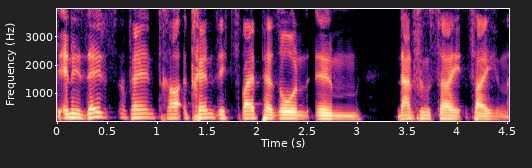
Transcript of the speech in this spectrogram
in den seltensten Fällen trennen sich zwei Personen im, in Anführungszeichen,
